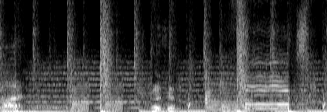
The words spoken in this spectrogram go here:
Hi. Okay.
